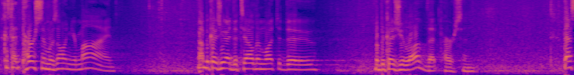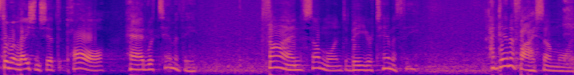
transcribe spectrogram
Because that person was on your mind. Not because you had to tell them what to do, but because you loved that person. That's the relationship that Paul had with Timothy. Find someone to be your Timothy. Identify someone.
